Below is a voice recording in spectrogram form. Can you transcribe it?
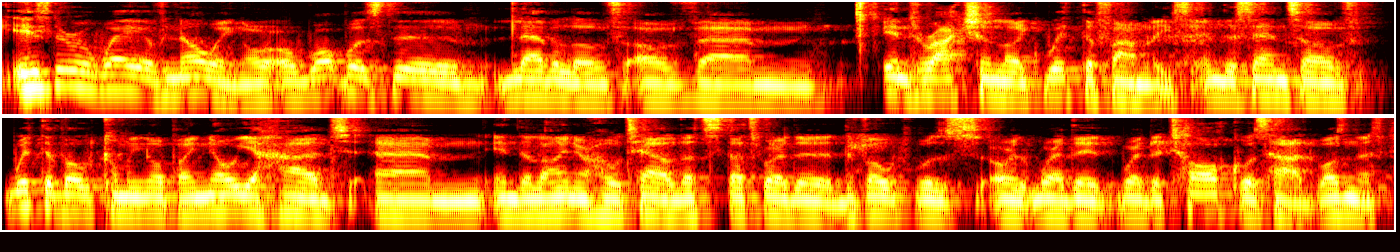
is there a way of knowing, or, or what was the level of of um, interaction like with the families in the sense of with the vote coming up? I know you had um, in the Liner Hotel. That's that's where the, the vote was, or where the where the talk was had, wasn't it?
